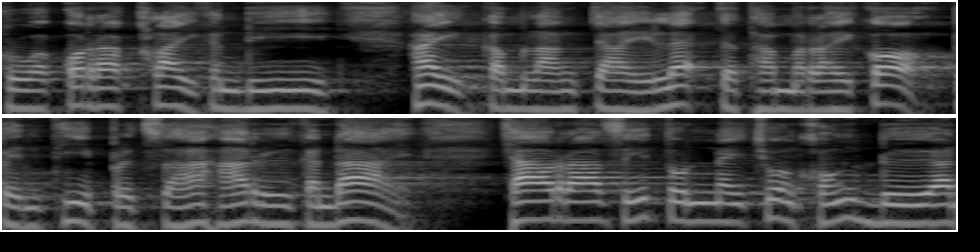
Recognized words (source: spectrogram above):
ครัวก็รักใคร่กันดี ให้กำลังใจและจะทำอะไรก็เป็นที่ปรึกษาหารือกันได้ ชาวราศีตุลในช่วงของเดือน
